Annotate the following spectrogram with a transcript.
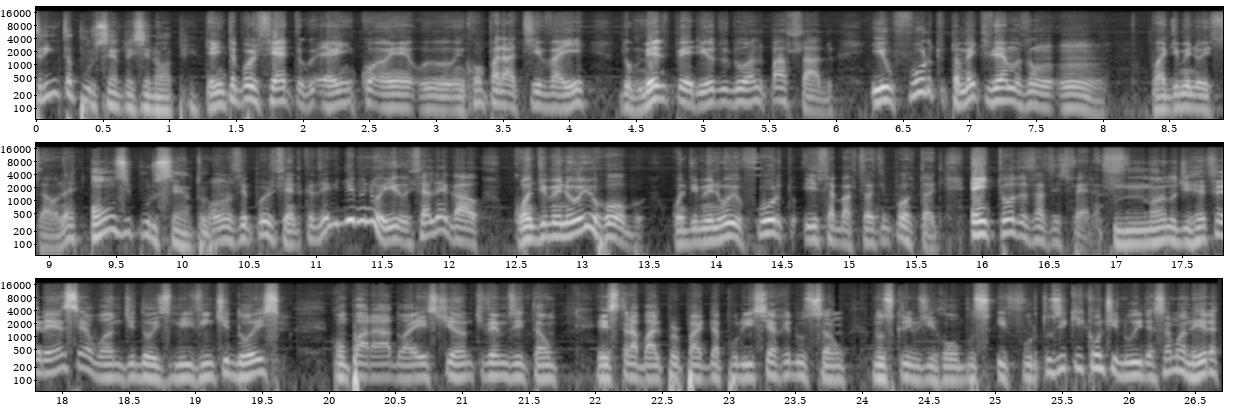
30% em Sinop. 30% é, em, é, o- em comparativo aí do mesmo período do ano passado. E o furto também tivemos um- um- uma diminuição, né? 11%. 11%. Quer dizer que diminuiu, isso é legal. Quando diminui o roubo, quando diminui o furto, isso é bastante importante. Em todas as esferas. Um ano de referência, o ano de 2022. Comparado a este ano, tivemos então esse trabalho por parte da polícia, a redução nos crimes de roubos e furtos e que continue dessa maneira.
